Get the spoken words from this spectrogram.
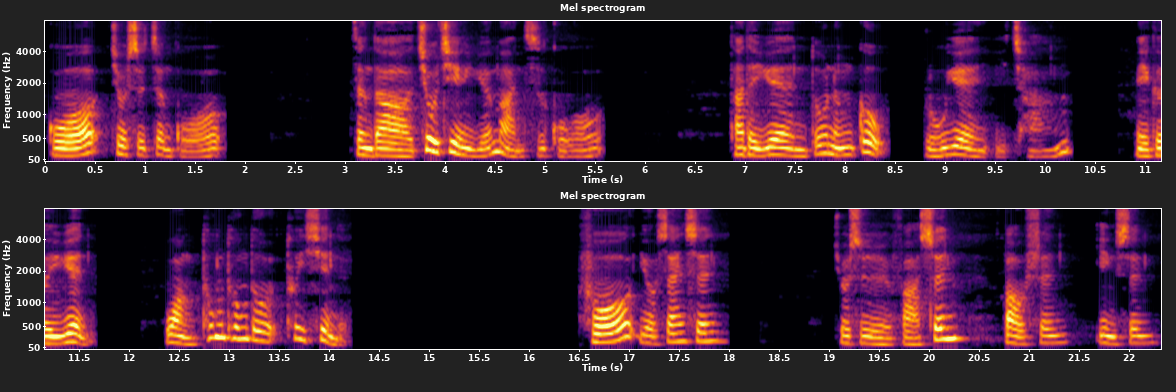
国就是正国，正到究竟圆满之国，他的愿都能够如愿以偿，每个愿望通通都兑现的。佛有三身，就是法身。报身、应身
